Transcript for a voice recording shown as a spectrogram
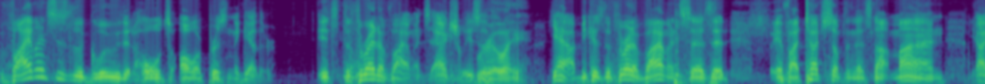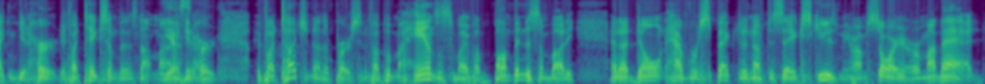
violence is the glue that holds all of prison together. It's the threat of violence, actually. is the- Really? yeah, because the threat of violence says that if I touch something that's not mine, I can get hurt. If I take something that's not mine, Yes. I get hurt. If I touch another person, if I put my hands on somebody, if I bump into somebody and I don't have respect enough to say excuse me or I'm sorry or my bad,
